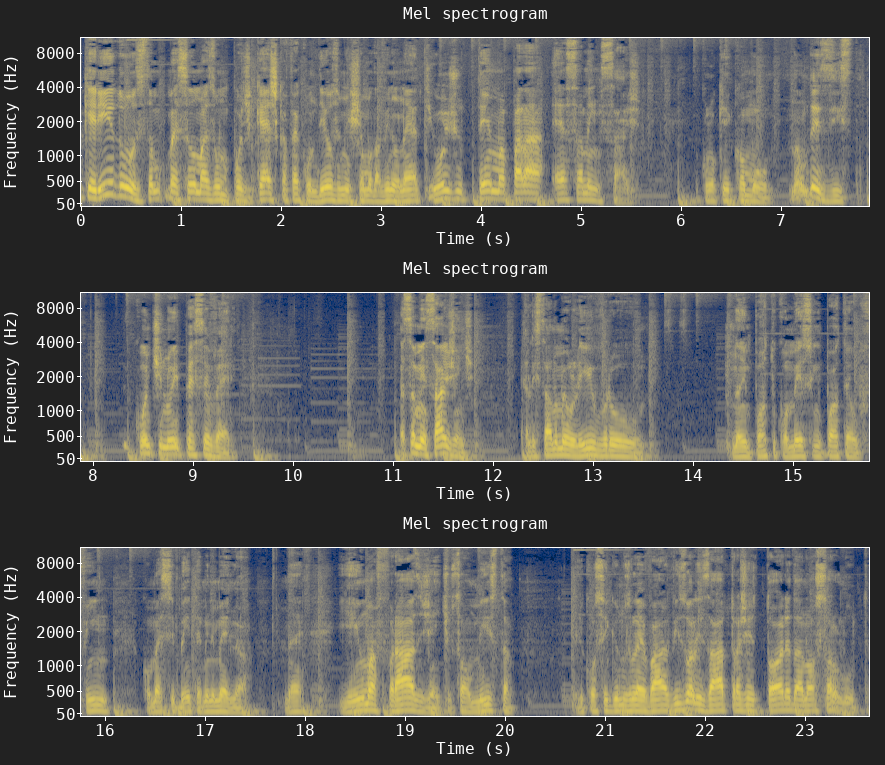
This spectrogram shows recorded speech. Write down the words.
queridos! Estamos começando mais um podcast Café com Deus. Eu me chamo Davino Neto e hoje o tema para essa mensagem eu coloquei como não desista, continue e persevere. Essa mensagem, gente, ela está no meu livro Não importa o começo, o que importa é o fim. Comece bem, termine melhor, né? E em uma frase, gente, o salmista ele conseguiu nos levar a visualizar a trajetória da nossa luta.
